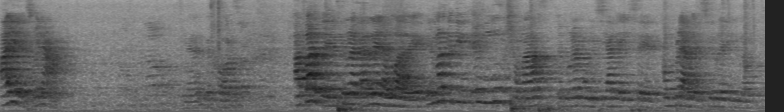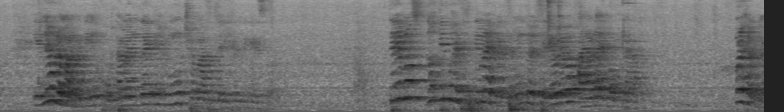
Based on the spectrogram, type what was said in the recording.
¿A alguien le suena? Bien, mejor. Aparte de ser una carrera de la UADE, el marketing es mucho más que una publicidad que dice comprame, sirve lindo. Y el neuromarketing justamente es mucho más inteligente que eso. Tenemos dos tipos de sistema de pensamiento del cerebro a la hora de comprar. Por ejemplo,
